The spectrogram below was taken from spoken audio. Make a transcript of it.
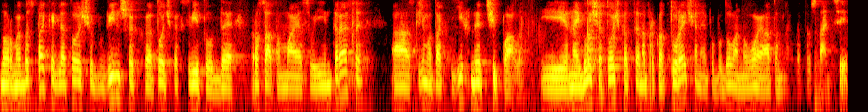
норми безпеки для того, щоб в інших е, точках світу, де Росатом має свої інтереси, скажімо так, їх не чіпали. І найближча точка це, наприклад, Туреччина і побудова нової атомної електростанції.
